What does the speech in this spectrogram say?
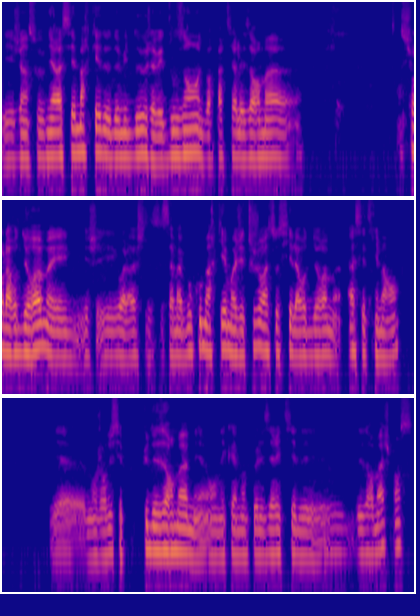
Et j'ai un souvenir assez marqué de 2002. J'avais 12 ans et de voir partir les Ormas sur la route du Rhum et, voilà, ça m'a beaucoup marqué. Moi, j'ai toujours associé la route du Rhum à ces trimarans. Euh, aujourd'hui, c'est plus des Ormas, mais on est quand même un peu les héritiers des, des Ormas, je pense.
